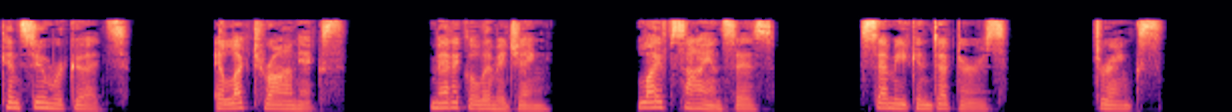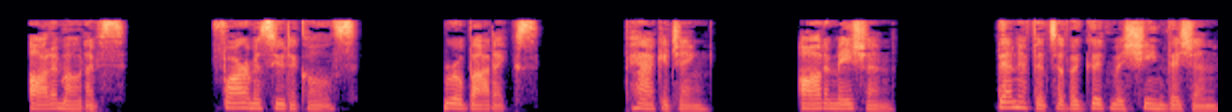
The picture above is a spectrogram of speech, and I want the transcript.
Consumer goods, electronics, medical imaging, life sciences, semiconductors, drinks, automotives, pharmaceuticals, robotics, packaging, automation. Benefits of a good machine vision.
